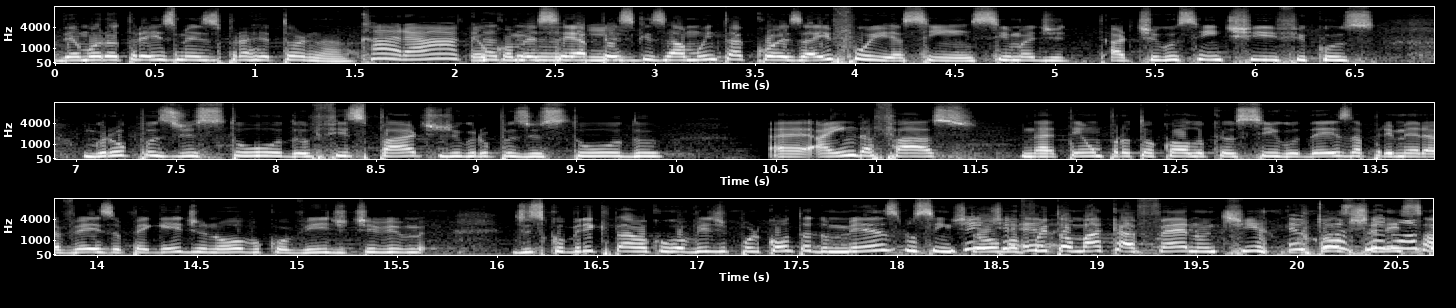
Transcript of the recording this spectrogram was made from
Demorou três meses para retornar. Caraca, Eu comecei Dani. a pesquisar muita coisa. Aí fui, assim, em cima de artigos científicos, grupos de estudo, fiz parte de grupos de estudo, é, ainda faço. Né? Tem um protocolo que eu sigo desde a primeira vez. Eu peguei de novo Covid, tive, descobri que estava com Covid por conta do mesmo sintoma. Gente, fui eu- tomar café, não tinha Eu gosto nem um sabor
